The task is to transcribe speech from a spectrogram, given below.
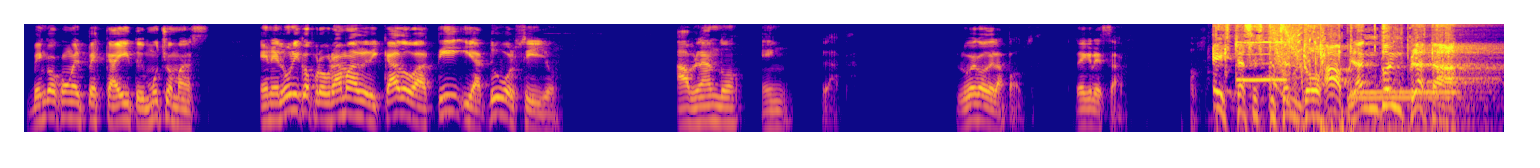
vengo con el pescadito y mucho más, en el único programa dedicado a ti y a tu bolsillo, hablando en plata. Luego de la pausa, regresamos. Estás escuchando Hablando en Plata.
